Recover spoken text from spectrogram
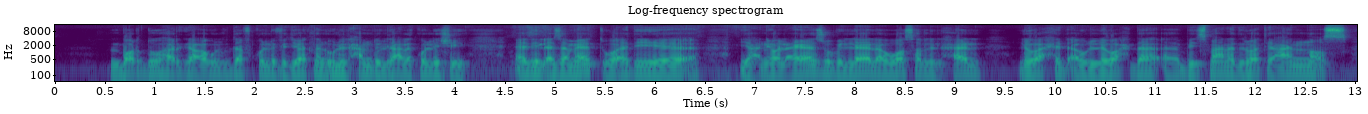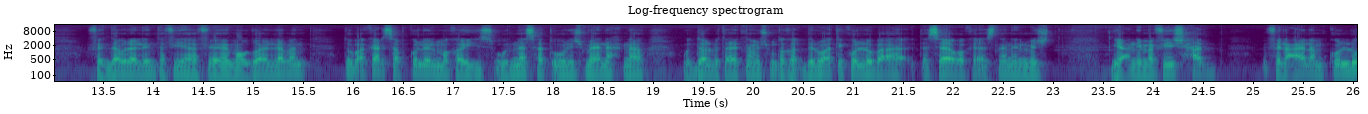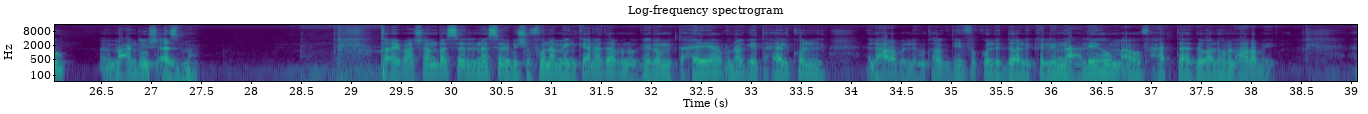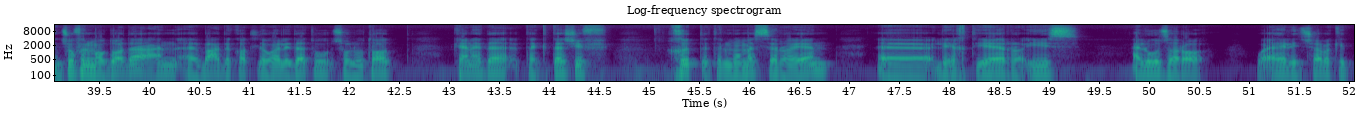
برضو هرجع أقول ده في كل فيديوهاتنا نقول الحمد لله على كل شيء. أدي الأزمات وأدي آه، يعني والعياذ بالله لو وصل للحال لواحد أو لواحدة آه، بيسمعنا دلوقتي عن نقص في الدولة اللي أنت فيها في موضوع اللبن تبقى كارثة بكل المقاييس. والناس هتقول إشمعنى إحنا والدول بتاعتنا مش متق... دلوقتي كله بقى تساوى كأسنان المشط. يعني مفيش حد في العالم كله ما عندوش أزمة. طيب عشان بس الناس اللي بيشوفونا من كندا بنوجه لهم التحية وبنوجه تحية لكل العرب اللي متواجدين في كل الدول اللي اتكلمنا عليهم أو في حتى دولهم العربية. هنشوف الموضوع ده عن آه، بعد قتل والدته سلطات كندا تكتشف خطة الممثل ريان آه، لاختيار رئيس الوزراء وقالت شبكة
